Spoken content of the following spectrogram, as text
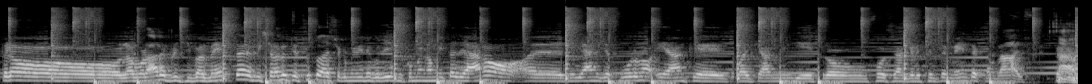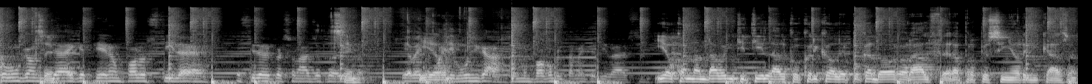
Però lavorare principalmente mi sarebbe piaciuto adesso che mi viene così come nome italiano eh, negli anni che furono e anche qualche anno indietro, forse anche recentemente con Ralph, ah, comunque è un sì. DJ che tiene un po' lo stile, lo stile del personaggio sì. Ovviamente io... poi di musica siamo un po' completamente diversi. Io quando andavo in TT al Cocorico all'epoca d'oro, Ralph era proprio signore di casa.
